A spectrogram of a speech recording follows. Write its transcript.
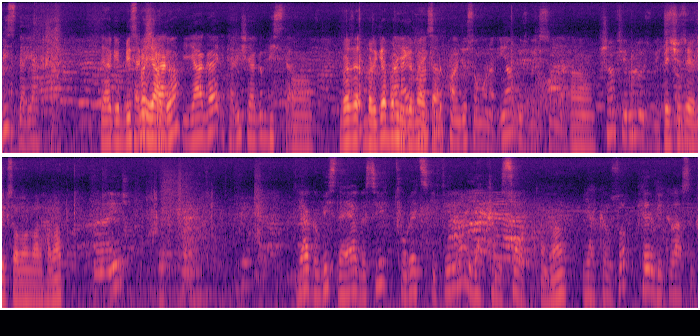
бист да як бист ба Тариш яга Яга, тариш яга да. bir birga bir Анаи yigirma ekan 550 сомона. Аст. Ha, Шам фирма besh yuz Ӯзбекистон. ellik somon marhamat анаиш яга бист да яга си турецки фирма якамсор якамсор перви классаш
